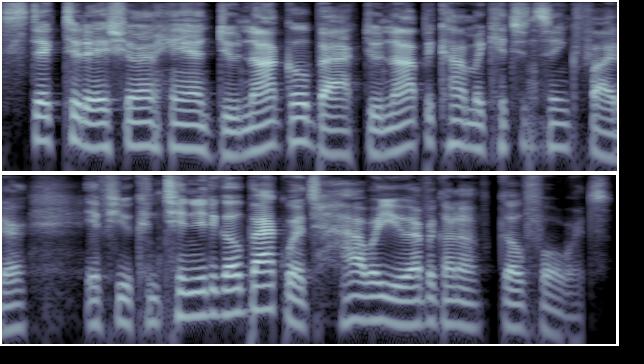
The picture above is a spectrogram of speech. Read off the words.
Stick to the issue at hand. Do not go back. Do not become a kitchen sink fighter if you continue to go backwards, how are you ever going to go forwards?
